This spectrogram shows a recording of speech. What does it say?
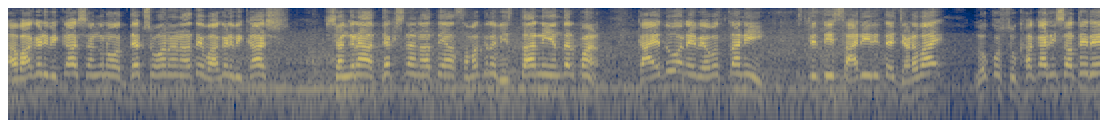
આ વાગડ વિકાસ સંઘનો અધ્યક્ષ હોવાના નાતે વાગડ વિકાસ સંઘના અધ્યક્ષના નાતે આ સમગ્ર વિસ્તારની અંદર પણ કાયદો અને વ્યવસ્થાની સ્થિતિ સારી રીતે જળવાય લોકો સુખાકારી સાથે રહે,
